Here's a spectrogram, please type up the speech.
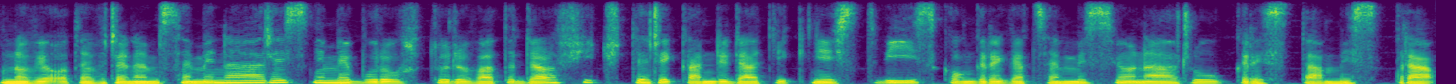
V nově otevřeném semináři s nimi budou studovat další čtyři kandidáti kněžství z kongregace misionářů Krista Mistra.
